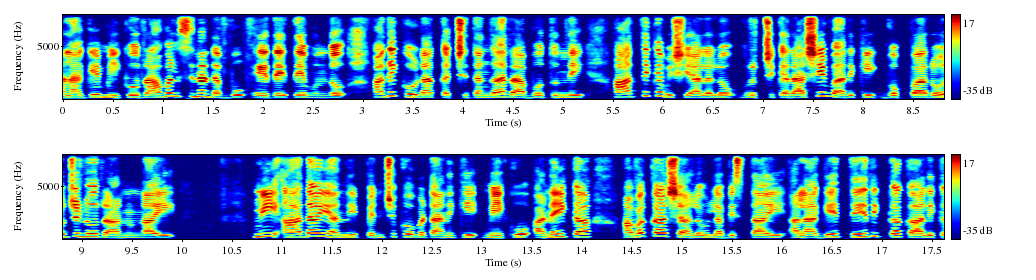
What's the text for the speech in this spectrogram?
అలాగే మీకు రావలసిన డబ్బు ఏదైతే ఉందో అది కూడా ఖచ్చితంగా రాబోతుంది. ఆర్థిక విషయాలలో వృచ్చిక రాశి వారికి గొప్ప రోజులు రానున్నాయి. మీ ఆదాయాన్ని పెంచుకోవటానికి మీకు అనేక అవకాశాలు లభిస్తాయి. అలాగే తీరికకాలిక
